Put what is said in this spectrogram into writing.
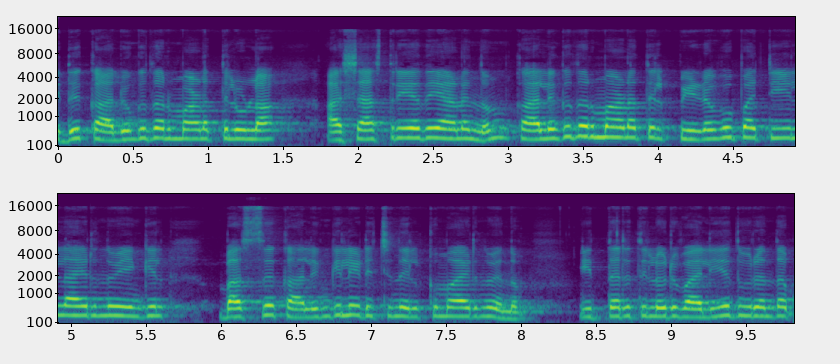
ഇത് കലുങ്ക് നിർമ്മാണത്തിലുള്ള അശാസ്ത്രീയതയാണെന്നും കലുങ്ക് നിർമ്മാണത്തിൽ പിഴവ് പറ്റിയില്ലായിരുന്നുവെങ്കിൽ ബസ് കലുങ്കിലിടിച്ച് നിൽക്കുമായിരുന്നുവെന്നും ഇത്തരത്തിലൊരു വലിയ ദുരന്തം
